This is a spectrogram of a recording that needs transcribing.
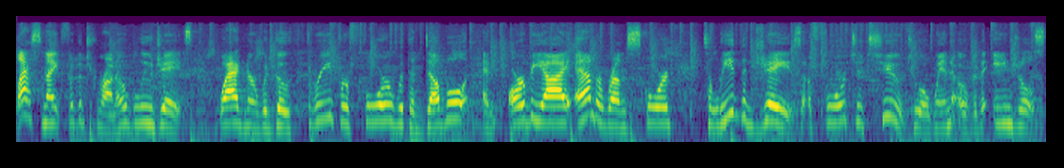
last night for the Toronto Blue Jays. Wagner would go three for four with a double, an RBI, and a run scored to lead the Jays 4 to 2 to a win over the Angels.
